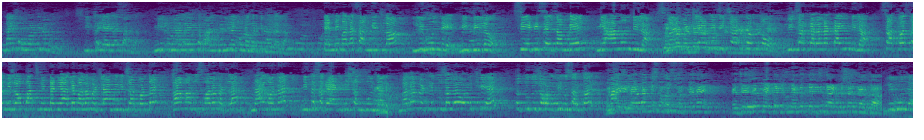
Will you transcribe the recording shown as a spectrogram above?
नाही फोनवरती नाही बोलत. इथं यायला सांगा. मी कुणाला इथं बांधलेली नाही कुणावरती बोलायला. त्यांनी मला सांगितलं लिहून दे मी दिलं. सीएटी सेलचा मेल मी आणून दिला. मला म्हटले आम्ही विचार करतो विचार करायला टाइम दिला. सात वाजता मी जेव्हा पाच मिनिटांनी आले म्हणजे जे जे पेटे घेऊन येतात त्यांचीच ऍडमिशन लिहून द्या.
